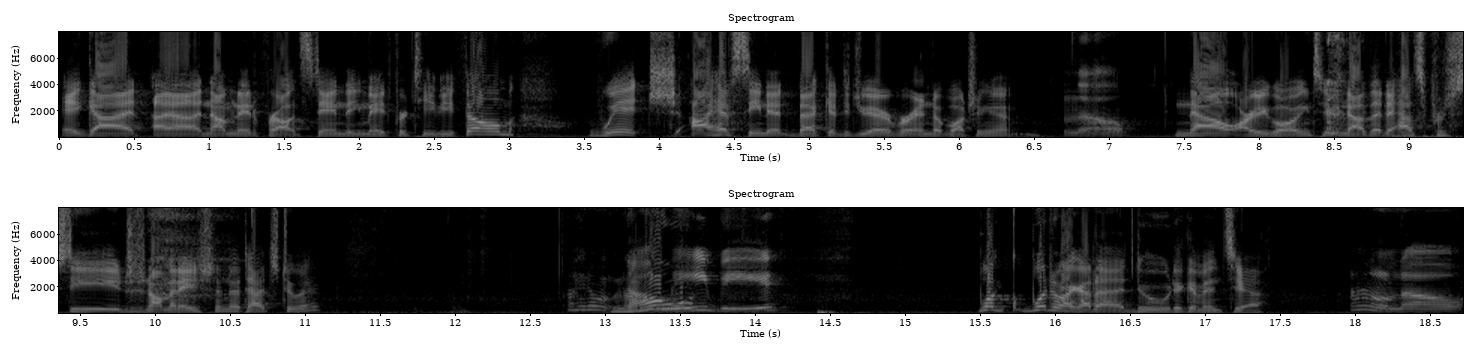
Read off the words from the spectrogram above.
It got uh, nominated for Outstanding Made for TV Film, which I have seen it. Becca, did you ever end up watching it? No. Now, are you going to? Now that it has prestige nomination attached to it? I don't know. No? Maybe. What What do I gotta do to convince you? I don't know.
